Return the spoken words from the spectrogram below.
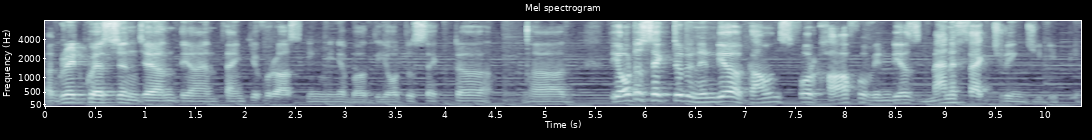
A great question, Jayantya, and thank you for asking me about the auto sector. Uh, the auto sector in India accounts for half of India's manufacturing GDP.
